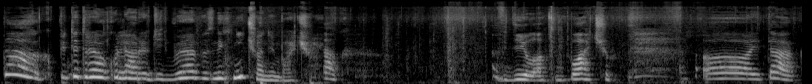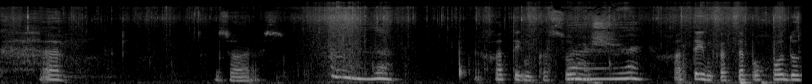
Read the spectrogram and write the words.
Так, піти треба окуляри вдіть, бо я без них нічого не бачу. Так. Вділа, бачу. Ой, так. Е, зараз. Хатинка, суміш. Хатинка, це, походу,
